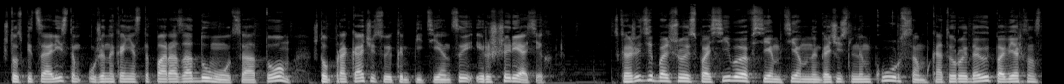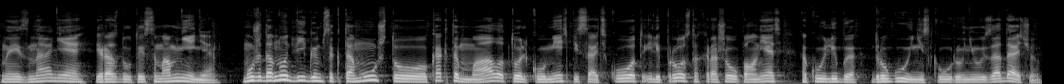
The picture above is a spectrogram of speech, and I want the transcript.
что специалистам уже наконец-то пора задумываться о том, чтобы прокачивать свои компетенции и расширять их. Скажите большое спасибо всем тем многочисленным курсам, которые дают поверхностные знания и раздутые самомнения. Мы уже давно двигаемся к тому, что как-то мало только уметь писать код или просто хорошо выполнять какую-либо другую низкоуровневую задачу.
